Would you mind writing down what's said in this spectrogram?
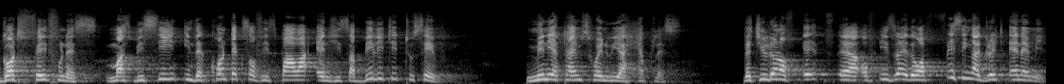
God's faithfulness must be seen in the context of his power and his ability to save. Many a times when we are helpless, the children of, uh, of Israel, they were facing a great enemy.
